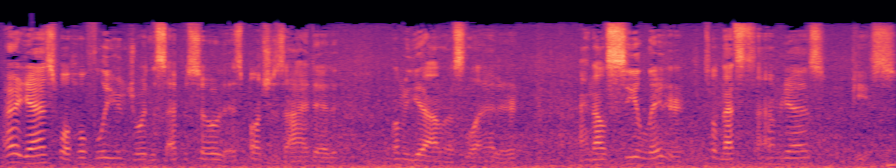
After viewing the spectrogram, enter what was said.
Alright guys, well hopefully you enjoyed this episode as much as I did. Let me get on this ladder. And I'll see you later. Till next time guys, peace.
